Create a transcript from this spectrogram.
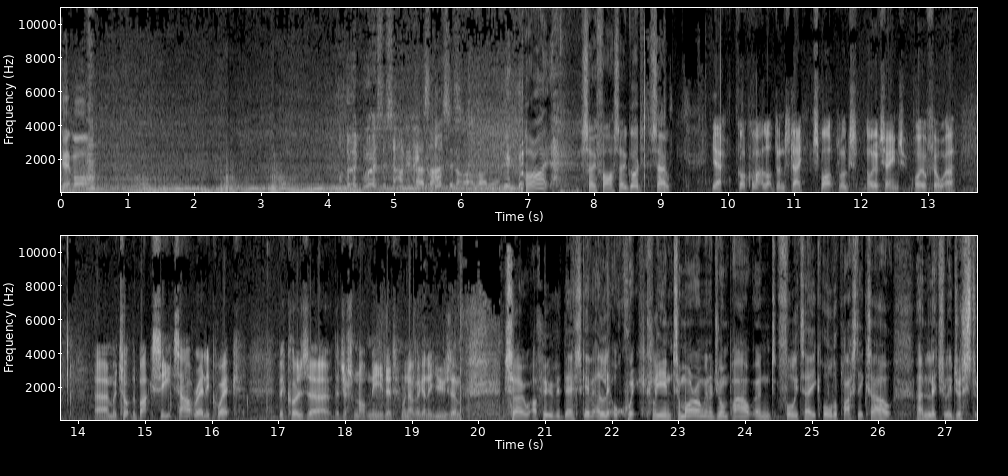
Give it more. I've heard worse the sounding That's actually not that bad, yeah. all right so far so good so yeah got quite a lot done today spark plugs oil change oil filter um, we took the back seats out really quick because uh, they're just not needed we're never going to use them so I've hoovered this give it a little quick clean. Tomorrow I'm going to jump out and fully take all the plastics out and literally just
